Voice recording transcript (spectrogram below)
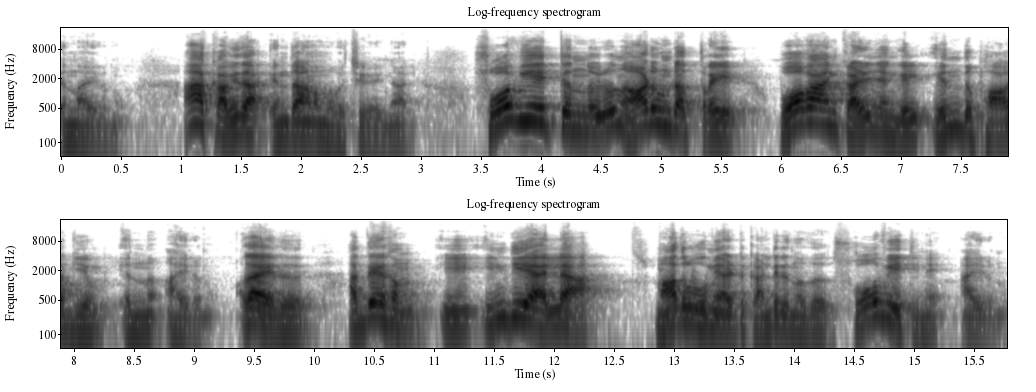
എന്നായിരുന്നു. ആ കവിത എന്താണെന്ന് വെച്ച് കഴിഞ്ഞാൽ സോവിയറ്റ് എന്നൊരു നാടുണ്ടത്രേ പോകാൻ കഴിഞ്ഞെങ്കിൽ എന്ത് ഭാഗ്യം എന്ന് ആയിരുന്നു. അതായത് അദ്ദേഹം ഈ ഇന്ത്യയെ അല്ല മാതൃഭൂമിയായിട്ട് കണ്ടിരുന്നത് സോവിയറ്റിനെ ആയിരുന്നു.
